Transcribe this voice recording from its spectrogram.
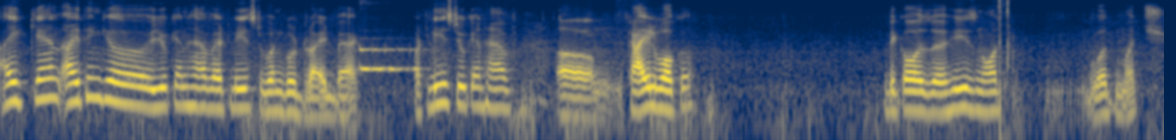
I can. I think uh, you can have at least one good right back. At least you can have um, Kyle Walker because uh, he is not worth much.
